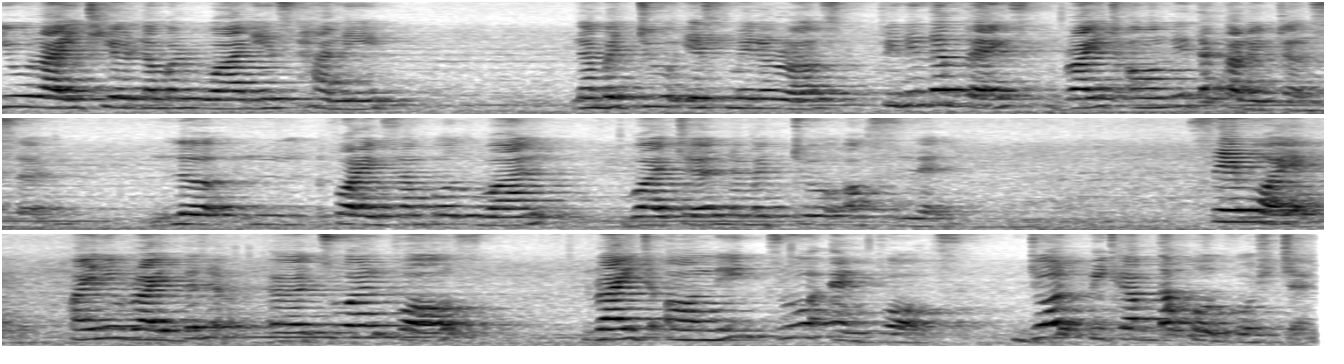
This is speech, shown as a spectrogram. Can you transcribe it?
you write here number one is honey, number two is minerals. Fill in the blanks, write only the correct answer. Look, for example, one water, number two oxygen. Same way, when you write the uh, true and false, Write only true and false. Don't pick up the whole question.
